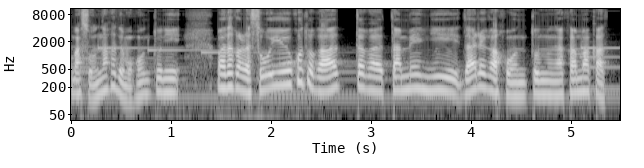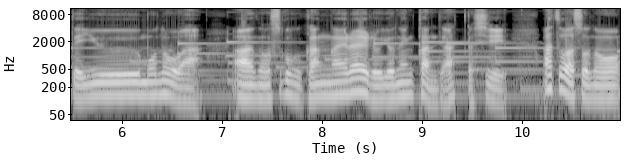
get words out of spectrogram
まあ、その中でも本当に、まあ、だからそういうことがあったがために、誰が本当の仲間かっていうものは、あの、すごく考えられる4年間であったし、あとはその、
